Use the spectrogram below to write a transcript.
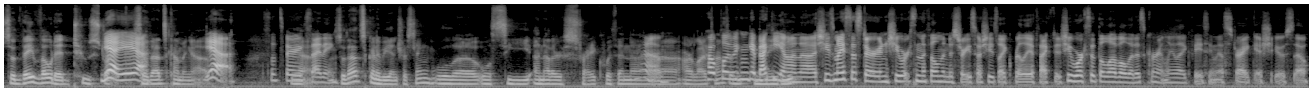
So they voted to strike. Yeah, yeah, yeah. So that's coming up. Yeah, so that's very Yeah. exciting. So that's going to be interesting. We'll uh, we'll see another strike within our, Yeah. uh, our lifetime. Hopefully, we can get Becky on. Uh, she's my sister, and she works in the film industry, so she's like really affected. She works at the level that is currently like facing this strike issue. So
